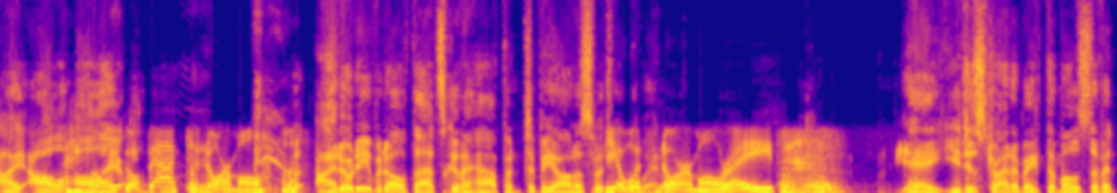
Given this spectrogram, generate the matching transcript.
I, I'll, I'll, we go back to normal. I don't even know if that's going to happen. To be honest with yeah, you, Yeah, what's normal, right? Hey, you just try to make the most of it.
